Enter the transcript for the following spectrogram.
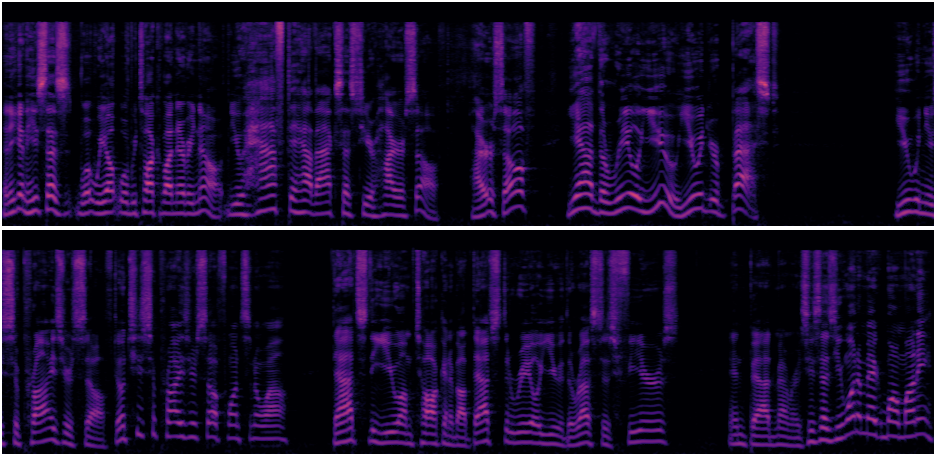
and again, he says what we, what we talk about in every note. You have to have access to your higher self. Higher self? Yeah, the real you, you at your best. You when you surprise yourself. Don't you surprise yourself once in a while? That's the you I'm talking about. That's the real you. The rest is fears and bad memories. He says, You want to make more money?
